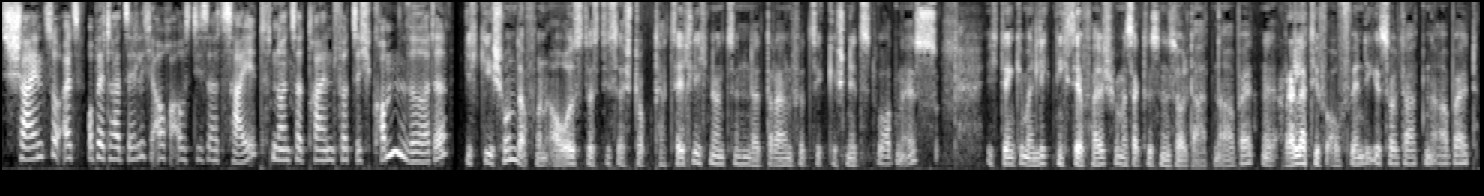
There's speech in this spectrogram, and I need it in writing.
es scheint so, als ob er tatsächlich auch aus dieser Zeit 1943 kommen würde. Ich gehe schon davon aus, dass dieser Stock tatsächlich 1943 geschnitzt worden ist. Ich denke, man liegt nicht sehr falsch, wenn man sagt, das ist eine Soldatenarbeit, eine relativ aufwendige Soldatenarbeit.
